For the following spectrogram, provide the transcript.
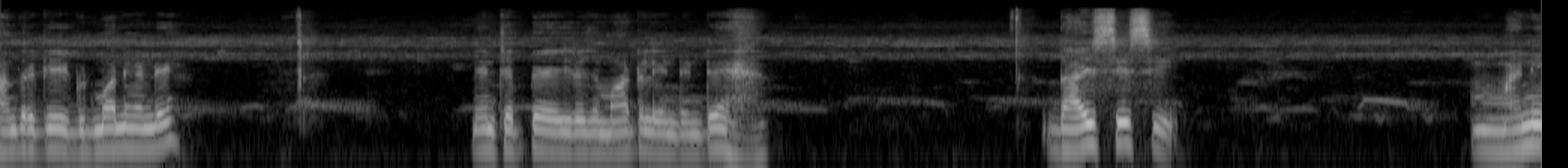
అందరికీ గుడ్ మార్నింగ్ అండి. నేను చెప్పే ఈరోజు మాటలు ఏంటంటే దయచేసి మనీ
